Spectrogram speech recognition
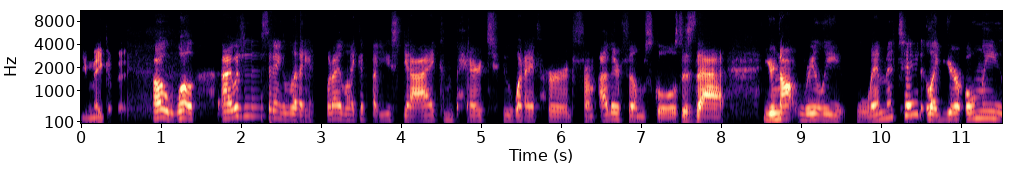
you make of it. Oh well, I was just saying like what I like about UCI compared to what I've heard from other film schools is that you're not really limited like you're only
